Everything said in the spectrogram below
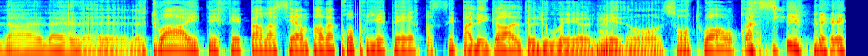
la- la- le toit a été fait par la CERM, par la propriétaire, parce que c'est pas légal de louer une maison sans toit en principe. Et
